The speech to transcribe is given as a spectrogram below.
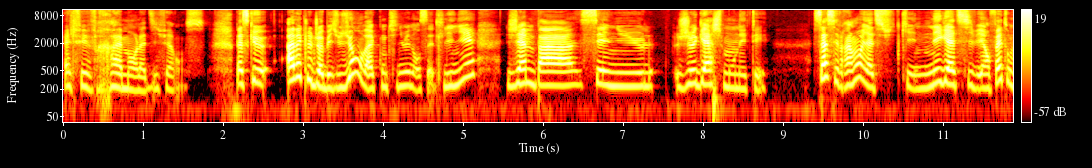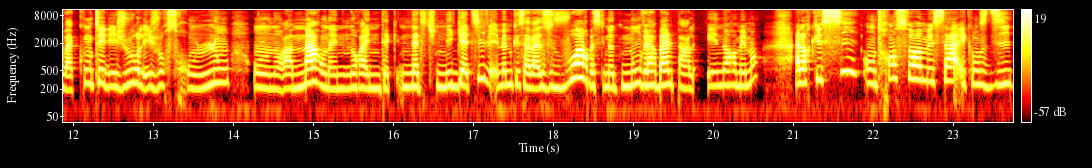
elle fait vraiment la différence. Parce que avec le job étudiant, on va continuer dans cette lignée. J'aime pas, c'est nul, je gâche mon été. Ça, c'est vraiment une attitude qui est négative. Et en fait, on va compter les jours, les jours seront longs, on en aura marre, on, aura une, attitude négative, et même que ça va se voir parce que notre non-verbal parle énormément. Alors que si on transforme ça et qu'on se dit,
